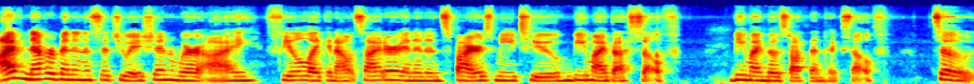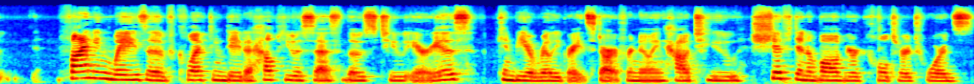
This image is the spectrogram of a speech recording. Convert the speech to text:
I've never been in a situation where I feel like an outsider and it inspires me to be my best self, be my most authentic self. So, finding ways of collecting data help you assess those two areas can be a really great start for knowing how to shift and evolve your culture towards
